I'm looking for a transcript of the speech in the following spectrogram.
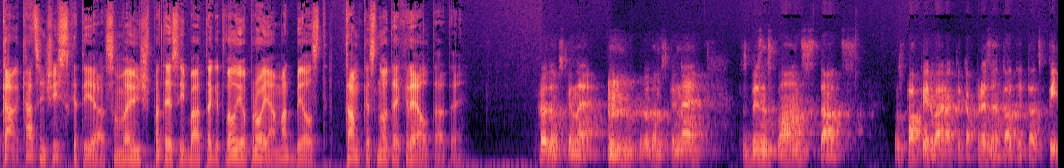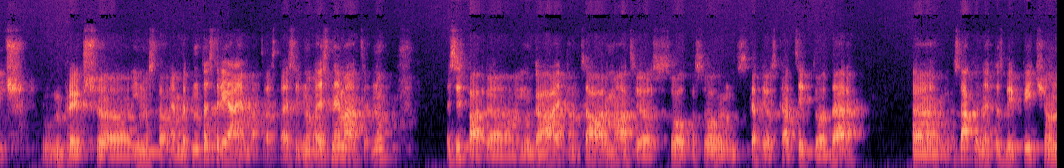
kā, kāds viņš izskatījās, un vai viņš patiesībā tagad vēl joprojām atbilst tam, kas notiek realitātei? Protams, ka nē. Protams, ka nē. Tas biznesa plāns tāds uz papīra vairāk tā kā prezentācija, tāds pitch priekš uh, investoriem. Bet nu, tas ir jāiemācās. Taisīt. Nu, es nemācu, nu, es vispār uh, nu, gāju tam cauri, mācījos soli pa solim skatījos, kā citi to dara. Uh, sākotnēji tas bija pitch, un,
